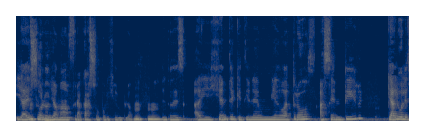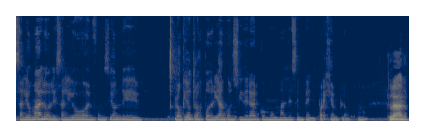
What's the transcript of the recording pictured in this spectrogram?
y a eso lo llama fracaso, por ejemplo. Entonces, hay gente que tiene un miedo atroz a sentir que algo le salió mal o le salió en función de lo que otros podrían considerar como un mal desempeño, por ejemplo. Claro.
